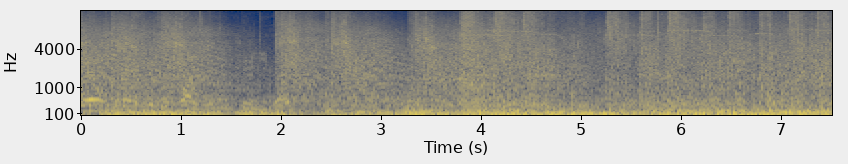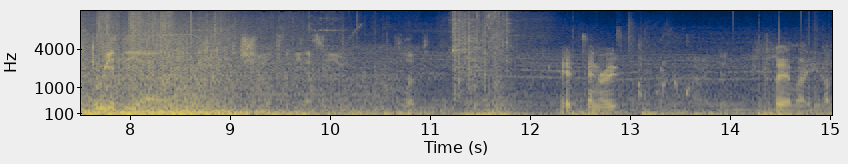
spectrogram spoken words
Yeah, we get the uh, shield for the SCU flipped? It's en route. Clear my gun.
